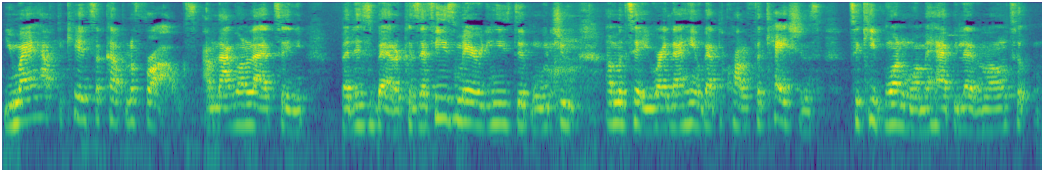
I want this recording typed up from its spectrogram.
You might have to kiss a couple of frogs. I'm not gonna lie to you, but it's better because if he's married and he's dipping with you, I'm gonna tell you right now he don't got the qualifications to keep one woman happy, let alone two.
